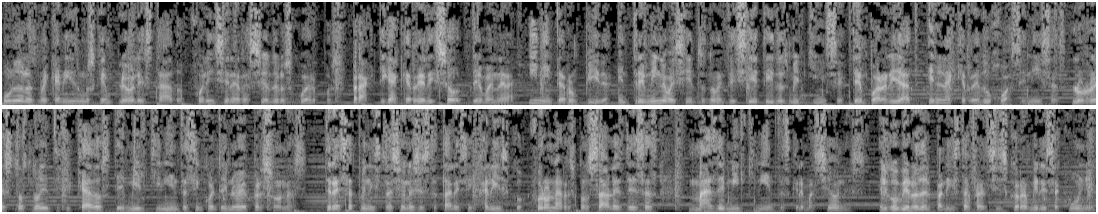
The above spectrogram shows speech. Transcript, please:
Uno de los mecanismos que empleó el Estado fue la incineración de los cuerpos, práctica que realizó de manera ininterrumpida entre 1997 y 2015, temporalidad en la que redujo a cenizas los restos no identificados de 1.559 personas. Tres administraciones estatales en Jalisco fueron las responsables de esas más de 1.500 cremaciones. El gobierno del panista Francisco Ramírez Acuña,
